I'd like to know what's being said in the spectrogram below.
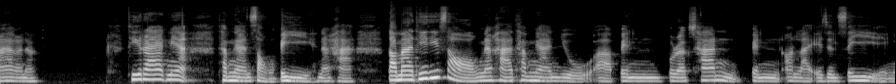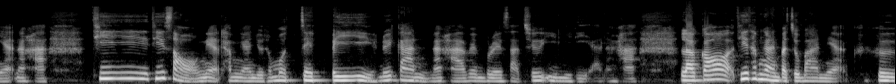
มากนะ ที่แรกเนี่ยทำงาน 2 ปีนะคะ ต่อมาที่ที่2นะคะทำงานอยู่เป็น production เป็นออนไลน์เอเจนซี่อย่างเงี้ยนะคะ ที่ที่2เนี่ยทำงานอยู่ทั้งหมด 7 ปีด้วยกันนะคะ เป็นบริษัทชื่อ e-media นะคะ แล้วก็ที่ทำงานปัจจุบันเนี่ยคือ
